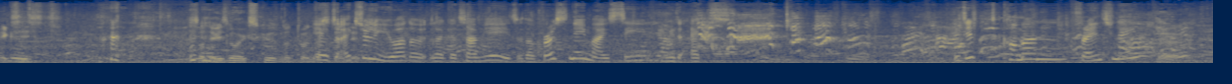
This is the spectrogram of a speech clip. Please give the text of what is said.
exists mm. so there is no excuse not to understand yeah, actually it. you are the like Xavier is the first name I see with X is it common French name yeah.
